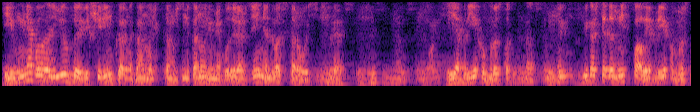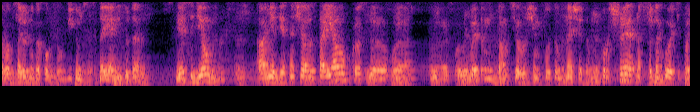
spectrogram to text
И у меня была лютая вечеринка накануне, потому что накануне у меня был день рождения, 22 сентября. И я приехал просто... ну, Мне кажется, я даже не спал. Я приехал просто в абсолютно каком-то убитом состоянии туда. Я сидел... А, нет, я сначала стоял просто в, в, в этом... Там все, в общем, знаешь, это фуршет, на все такое, типа,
